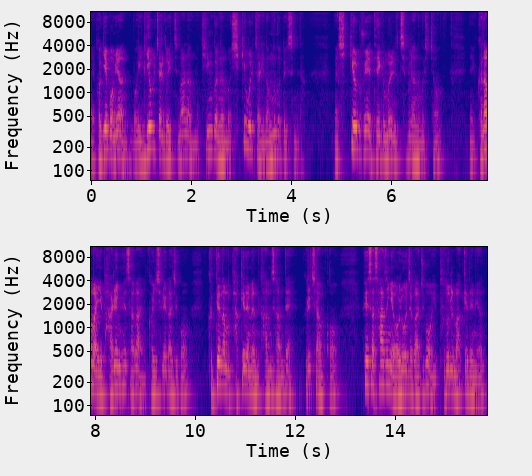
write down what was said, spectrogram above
예, 거기에 보면 뭐 1개월짜리도 있지만은 뭐 긴 거는 뭐 10개월짜리 넘는 것도 있습니다. 10개월 예, 후에 대금을 지불하는 것이죠. 예, 그나마 이 발행 회사가 건실해 가지고 그때나마 받게 되면 감사한데 그렇지 않고 회사 사정이 어려워져 가지고 부도를 맞게 되면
